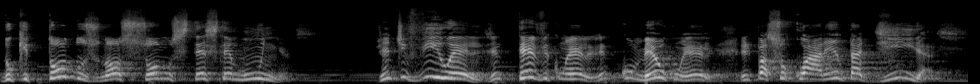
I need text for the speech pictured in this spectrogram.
do que todos nós somos testemunhas. A gente viu ele, a gente teve com ele, a gente comeu com ele, a gente passou 40 dias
